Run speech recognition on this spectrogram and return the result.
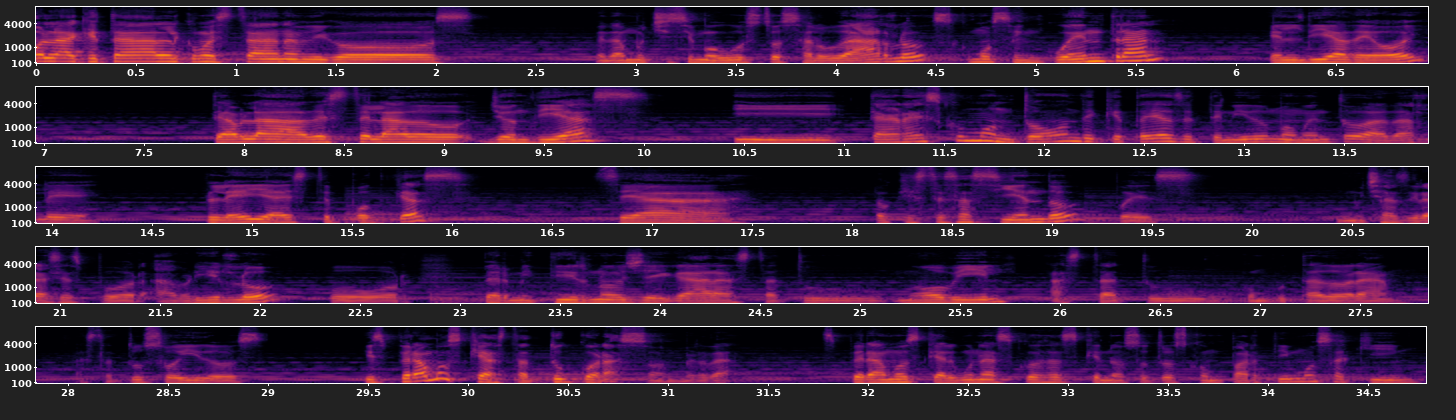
Hola, ¿qué tal? ¿Cómo están amigos? Me da muchísimo gusto saludarlos. ¿Cómo se encuentran el día de hoy? Te habla de este lado John Díaz y te agradezco un montón de que te hayas detenido un momento a darle play a este podcast. Sea lo que estés haciendo, pues muchas gracias por abrirlo, por permitirnos llegar hasta tu móvil, hasta tu computadora, hasta tus oídos y esperamos que hasta tu corazón, ¿verdad? Esperamos que algunas cosas que nosotros compartimos aquí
